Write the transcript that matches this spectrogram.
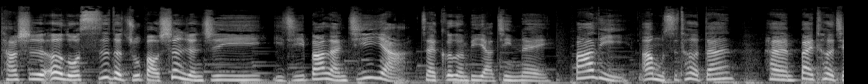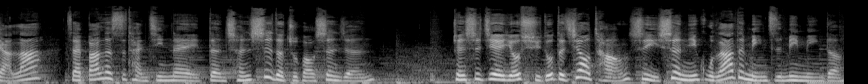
他是俄罗斯的主保圣人之一，以及巴兰基亚在哥伦比亚境内、巴黎、阿姆斯特丹和拜特贾拉在巴勒斯坦境内等城市的主保圣人。全世界有许多的教堂是以圣尼古拉的名字命名的。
